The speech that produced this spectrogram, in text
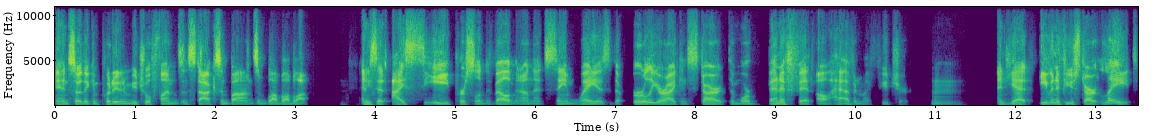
And so they can put it in mutual funds and stocks and bonds and blah, blah, blah. And he said, I see personal development on that same way as the earlier I can start, the more benefit I'll have in my future. Hmm. And yet, even if you start late,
